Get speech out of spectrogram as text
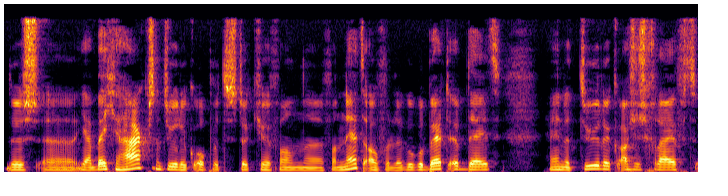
Dus ja, een beetje haaks natuurlijk op het stukje van, van net over de Google BERT update. En natuurlijk, als je schrijft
